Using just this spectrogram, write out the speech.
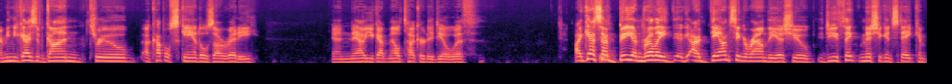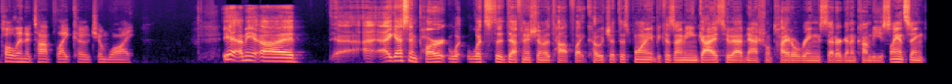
I mean, you guys have gone through a couple scandals already, and now you got Mel Tucker to deal with. I guess yeah. I'm being really are dancing around the issue. Do you think Michigan State can pull in a top flight coach, and why? Yeah, I mean, uh, I guess in part, what, what's the definition of a top flight coach at this point? Because I mean, guys who have national title rings that are going to come to East Lansing,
